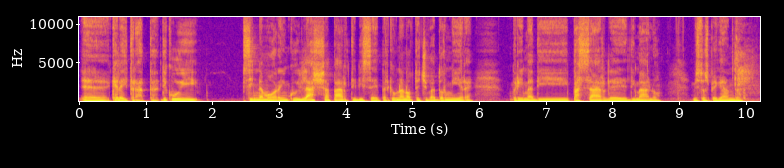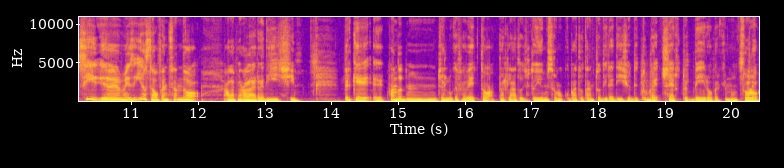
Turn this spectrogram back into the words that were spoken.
eh, che lei tratta, di cui si innamora, in cui lascia parti di sé, perché una notte ci va a dormire prima di passarle di mano. Mi sto spiegando? Sì, eh, io stavo pensando alla parola radici. Perché eh, quando mm, Gianluca Favetto ha parlato, detto, io mi sono occupato tanto di radici, ho detto, beh certo è vero, perché non solo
